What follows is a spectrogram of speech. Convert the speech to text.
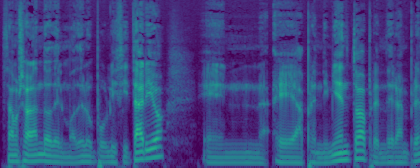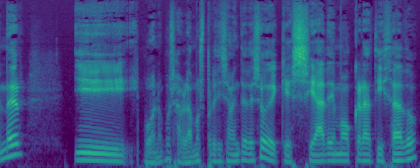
Estamos hablando del modelo publicitario en eh, aprendimiento, aprender a emprender. Y bueno, pues hablamos precisamente de eso, de que se ha democratizado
